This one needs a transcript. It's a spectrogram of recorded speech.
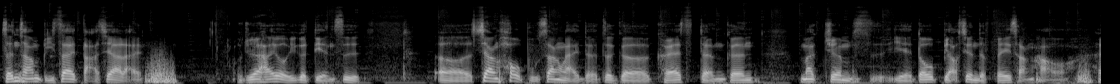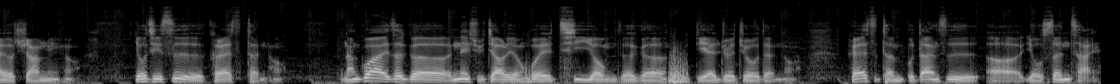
整场比赛打下来，我觉得还有一个点是呃，像候补上来的这个 Creston 跟 Mike James 也都表现的非常好，哦还有 Shaming 哈，尤其是 Creston 哈。难怪这个内许教练会弃用这个 DeAndre Jordan 哦 c r e s t o n 不但是呃有身材、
